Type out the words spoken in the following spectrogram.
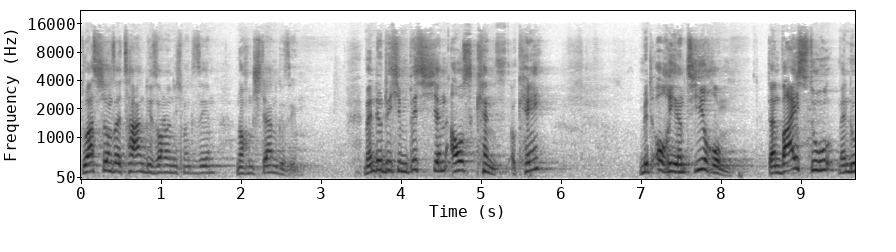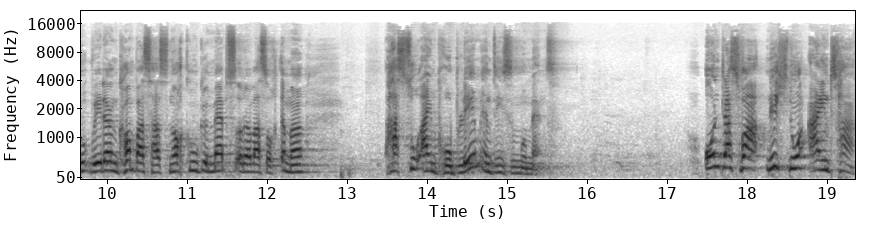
Du hast schon seit Tagen die Sonne nicht mehr gesehen, noch einen Stern gesehen wenn du dich ein bisschen auskennst, okay, mit Orientierung, dann weißt du, wenn du weder einen Kompass hast noch Google Maps oder was auch immer, hast du ein Problem in diesem Moment. Und das war nicht nur ein Tag.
